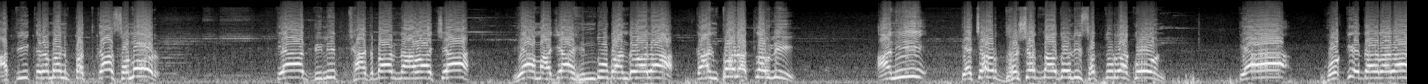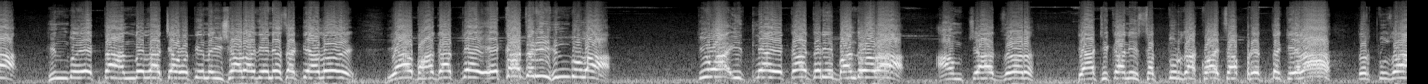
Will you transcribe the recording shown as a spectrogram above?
अतिक्रमण पथकासमोर त्या दिलीप छाटबार नावाच्या या माझ्या हिंदू बांधवाला कानफाडात लावली. आणि त्याच्यावर दहशत माजवली सत्तूर दाखवून त्या होकेदाराला हिंदू एकता आंदोलनाच्या वतीनं इशारा देण्यासाठी आलोय. या भागातल्या एका तरी हिंदूला किंवा इथल्या एका तरी बांधवाला आमच्या जर त्या ठिकाणी सत्तूर दाखवायचा प्रयत्न केला तर तुझा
